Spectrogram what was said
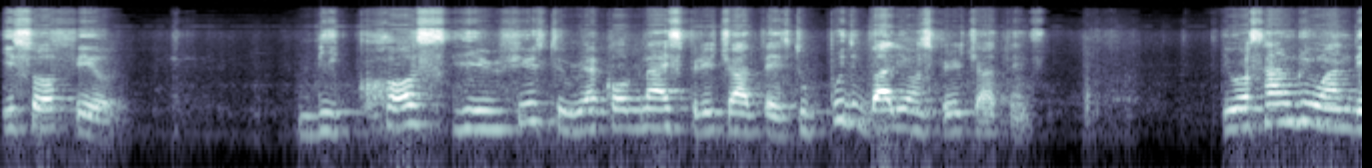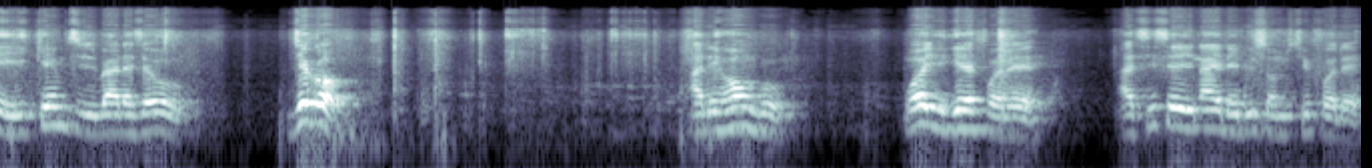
esau failed because he refused to recognize spiritual things, to put value on spiritual things. He was hungry one day. He came to his brother and said, Oh, Jacob, at the hungry, what you get for there? As he said, now they do some shit for them.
